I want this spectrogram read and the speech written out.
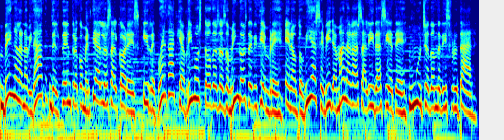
Ven a la Navidad del Centro Comercial Los Alcores y recuerda que abrimos todos los domingos de diciembre en Autovía Sevilla-Málaga, salida 7. Mucho donde disfrutar.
